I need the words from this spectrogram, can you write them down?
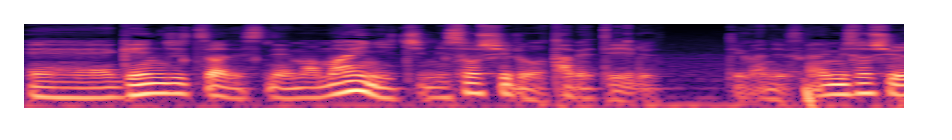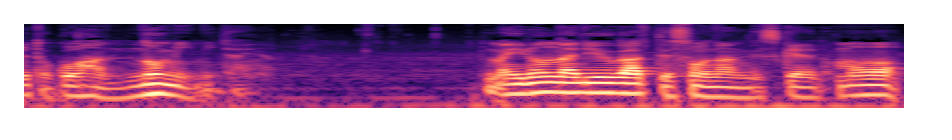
えー現実はですね、まあ、毎日味噌汁を食べているっていう感じですかね。味噌汁とご飯のみみたいな。まあ、いろんな理由があってそうなんですけれども、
